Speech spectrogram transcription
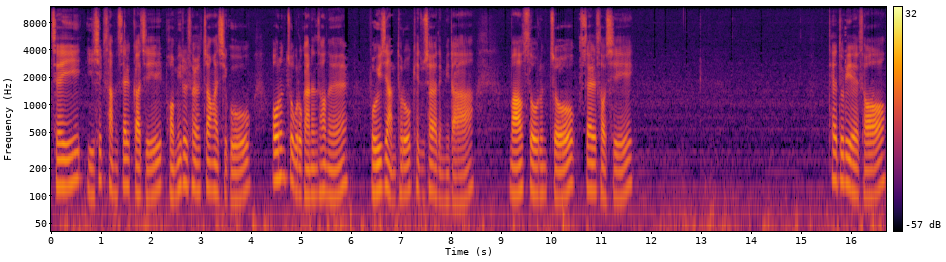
J23셀까지 범위를 설정하시고 오른쪽으로 가는 선을 보이지 않도록 해주셔야 됩니다. 마우스 오른쪽 셀 서식 테두리에서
